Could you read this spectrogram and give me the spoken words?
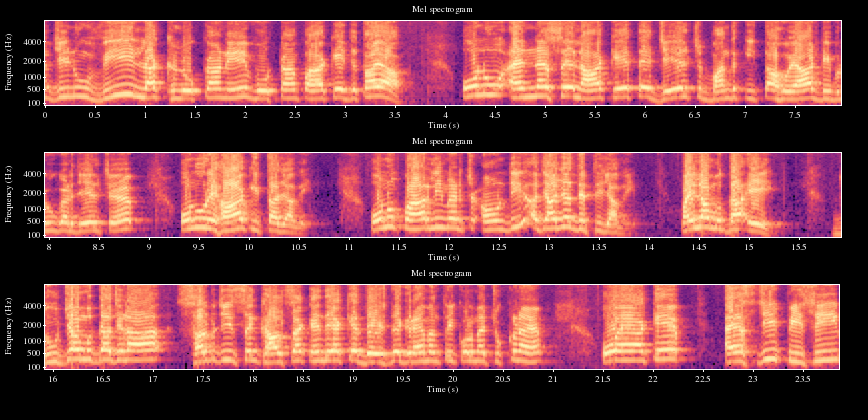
ਜਿਹਨੂੰ 20 ਲੱਖ ਲੋਕਾਂ ਨੇ ਵੋਟਾਂ ਪਾ ਕੇ ਜਿਤਾਇਆ, ਉਹਨੂੰ ਐਨਐਸਏ ਲਾ ਕੇ ਤੇ ਜੇਲ੍ਹ 'ਚ ਬੰਦ ਕੀਤਾ ਹੋਇਆ, ਡਿਬਰੂਗੜ੍ਹ ਜੇਲ੍ਹ 'ਚ, ਉਹਨੂੰ ਰਿਹਾ ਕੀਤਾ ਜਾਵੇ। ਉਹਨੂੰ ਪਾਰਲੀਮੈਂਟ 'ਚ ਆਉਣ ਦੀ ਇਜਾਜ਼ਤ ਦਿੱਤੀ ਜਾਵੇ। ਪਹਿਲਾ ਮੁੱਦਾ ਇਹ ਦੂਜਾ ਮੁੱਦਾ ਜਿਹੜਾ ਸਰਬਜੀਤ ਸਿੰਘ ਖਾਲਸਾ ਕਹਿੰਦੇ ਆ ਕਿ ਦੇਸ਼ ਦੇ ਗ੍ਰਹਿ ਮੰਤਰੀ ਕੋਲ ਮੈਂ ਚੁੱਕਣਾ ਹੈ ਉਹ ਹੈ ਕਿ ਐਸਜੀਪੀਸੀ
